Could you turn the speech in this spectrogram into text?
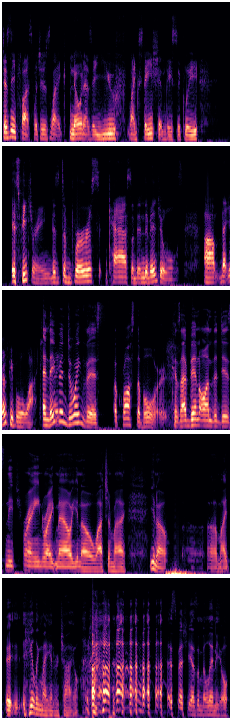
Disney Plus, which is like known as a youth like station, basically, is featuring this diverse cast of individuals um, that young people will watch. And they've Like, been doing this across the board because I've been on the Disney train right now, you know, watching my, you know, uh, uh, my uh, healing my inner child, especially as a millennial.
